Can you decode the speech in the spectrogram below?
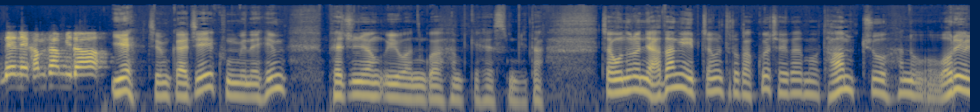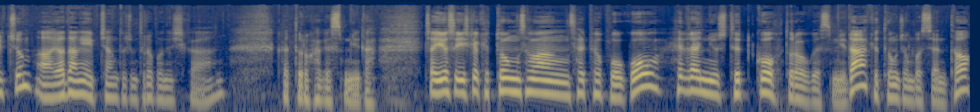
네네, 감사합니다. 예, 지금까지 국민의힘 배준영 의원과 함께 했습니다. 자, 오늘은 야당의 입장을 들어봤고요. 저희가 뭐 다음 주 한 월요일쯤 아, 여당의 입장도 좀 들어보는 시간 갖도록 하겠습니다. 자, 이어서 이 시각 교통 상황 살펴보고 헤드라인 뉴스 듣고 돌아오겠습니다. 교통정보센터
